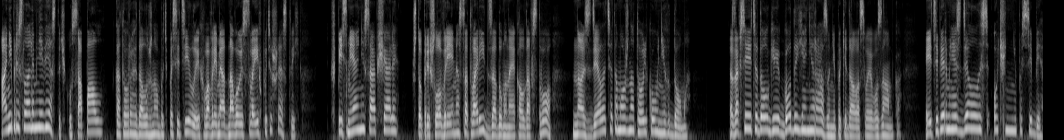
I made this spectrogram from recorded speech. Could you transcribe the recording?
Они прислали мне весточку с опал, которая, должно быть, посетила их во время одного из своих путешествий — в письме они сообщали, что пришло время сотворить задуманное колдовство, но сделать это можно только у них дома. За все эти долгие годы я ни разу не покидала своего замка, и теперь мне сделалось очень не по себе.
